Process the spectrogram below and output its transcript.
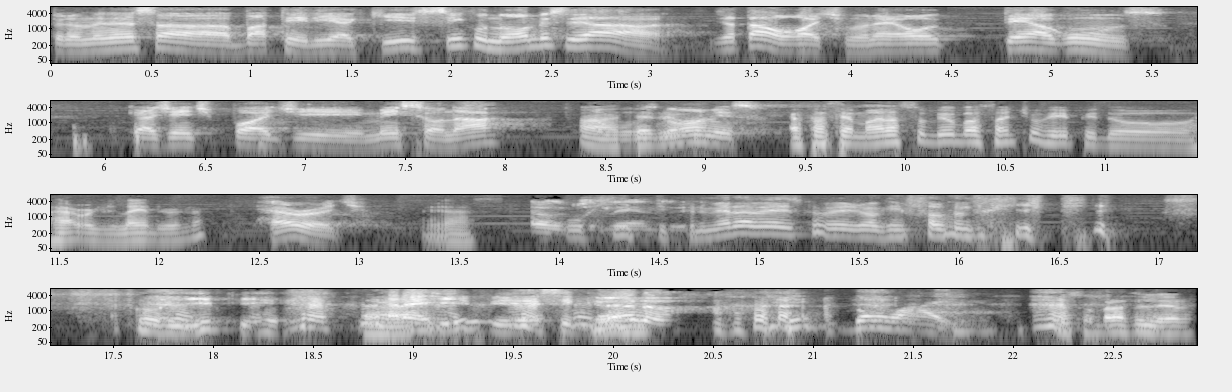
Pelo menos essa bateria aqui, cinco nomes já, já tá ótimo, né? Ou tem alguns que a gente pode mencionar? Ah, alguns teve um- nomes? Essa semana subiu bastante o hip do Harold Lander, né? Harold. Yes. É O hip, primeira vez que eu vejo alguém falando hip. O hippie. O cara é hippie, é cigano? Don't lie. Eu sou brasileiro.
